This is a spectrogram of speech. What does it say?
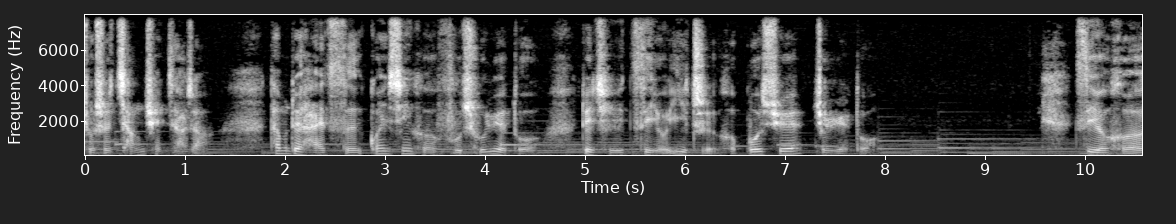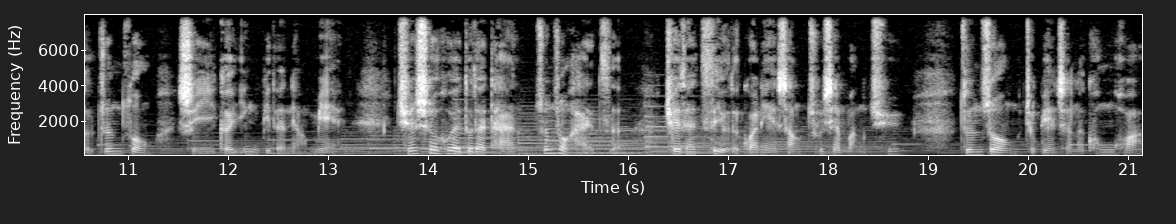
就是强权家长，他们对孩子关心和付出越多，对其自由意志和剥削就越多。自由和尊重是一个硬币的两面，全社会都在谈尊重孩子。却在自由的观念上出现盲区，尊重就变成了空话。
